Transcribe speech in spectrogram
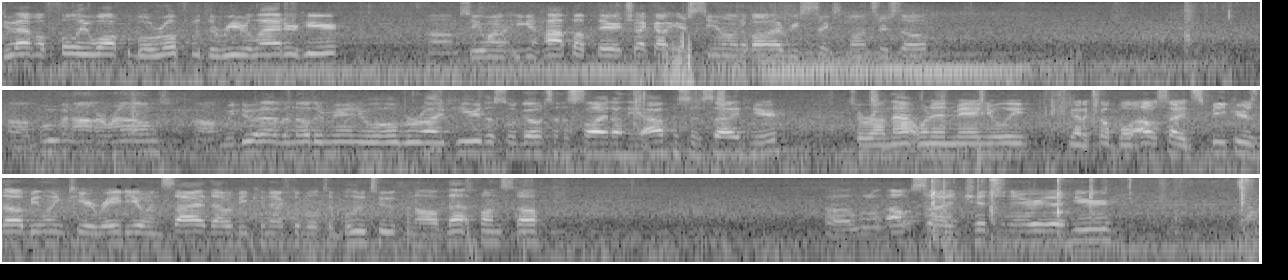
You do have a fully walkable roof with the rear ladder here. Um, so you want you can hop up there, check out your ceiling about every six months or so. Uh, moving on around, um, we do have another manual override here. This will go to the slide on the opposite side here to run that one in manually. Got a couple outside speakers that'll be linked to your radio inside. That'll be connectable to Bluetooth and all of that fun stuff. A little outside kitchen area here. Um,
